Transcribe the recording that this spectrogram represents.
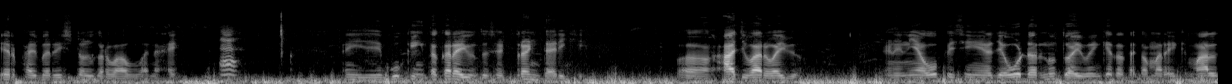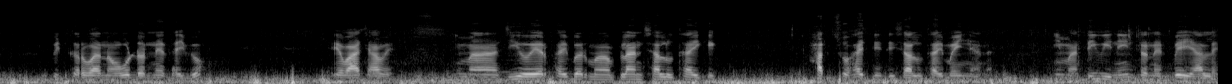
એર ફાઈબર ઇન્સ્ટોલ કરવા આવવાના છે. હા. અહીં બુકિંગ તો કરાવ્યું હતું છે ત્રણ તારીખે. આજ વારો આવ્યો. અને ત્યાં ઓફિસે આજે ઓર્ડર નહોતો આવ્યો. એમ કહેતા હતા કે અમારે એક માલ ફિટ કરવાનો ઓર્ડર નથી આવ્યો એ વાત આવે. એમાં જીઓ એર ફાઈબરમાં પ્લાન ચાલુ થાય કે સાતસો સાતનીથી ચાલુ થાય મહિનાના. એમાં ટીવી ને ઇન્ટરનેટ બે હાલે.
